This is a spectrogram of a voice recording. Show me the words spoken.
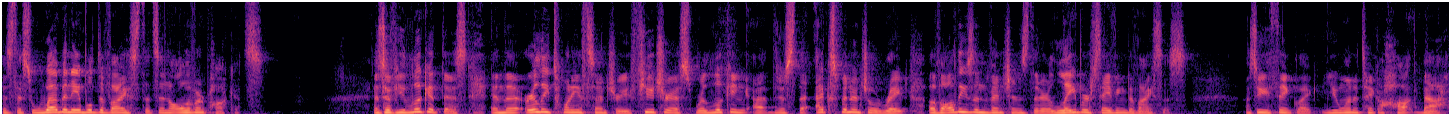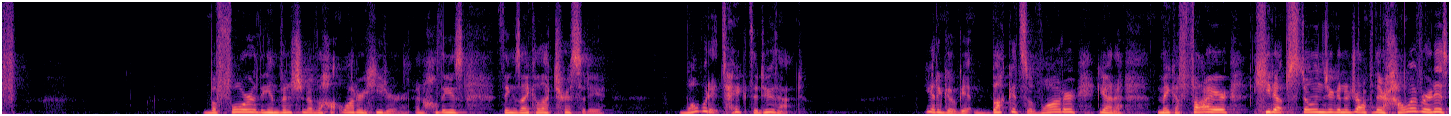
is this web enabled device that's in all of our pockets. And so, if you look at this, in the early 20th century, futurists were looking at just the exponential rate of all these inventions that are labor saving devices. And so, you think, like, you want to take a hot bath. Before the invention of the hot water heater and all these things like electricity, what would it take to do that? You got to go get buckets of water. You got to make a fire, heat up stones you're going to drop in there. However, it is,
